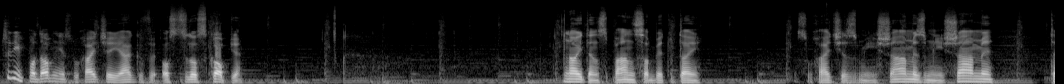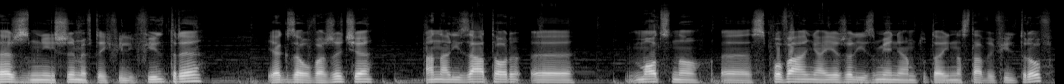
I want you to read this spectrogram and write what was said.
Czyli podobnie, słuchajcie, jak w oscyloskopie. No i ten span sobie tutaj, słuchajcie, zmniejszamy, zmniejszamy. Też zmniejszymy w tej chwili filtry. Jak zauważycie, analizator y, mocno y, spowalnia, jeżeli zmieniam tutaj nastawy filtrów.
